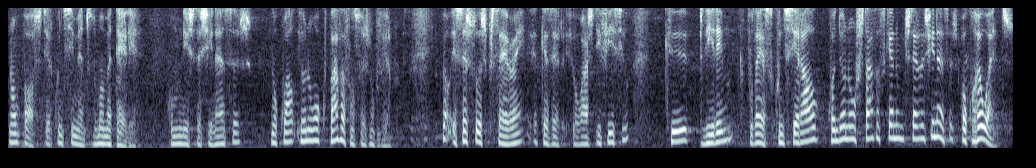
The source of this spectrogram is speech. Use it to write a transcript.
não posso ter conhecimento de uma matéria como Ministro das Finanças no qual eu não ocupava funções no Governo. Bom, se as pessoas percebem, quer dizer, eu acho difícil que pedirem-me que pudesse conhecer algo quando eu não estava sequer no Ministério das Finanças. Ocorreu antes.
